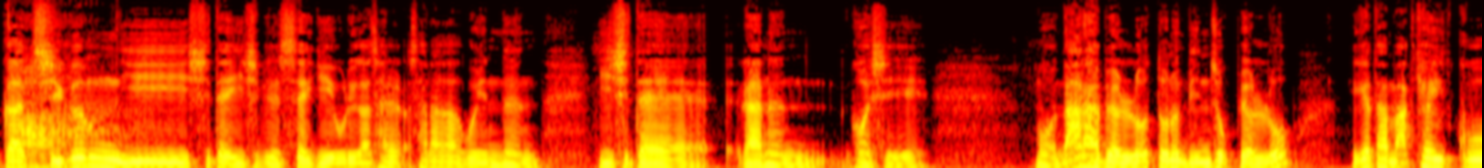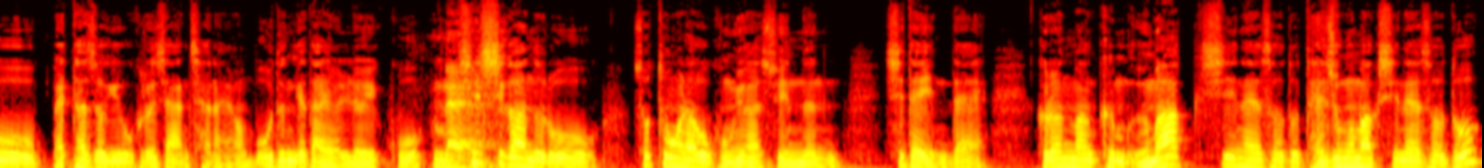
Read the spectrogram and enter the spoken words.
그러니까 아. 지금 이 시대 21세기 우리가 살, 살아가고 있는 이 시대라는 것이 뭐 나라별로 또는 민족별로 이게 다 막혀 있고 배타적이고 그러지 않잖아요. 모든 게 다 열려 있고 네. 실시간으로 소통을 하고 공유할 수 있는 시대인데 그런 만큼 음악 씬에서도 대중음악 씬에서도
